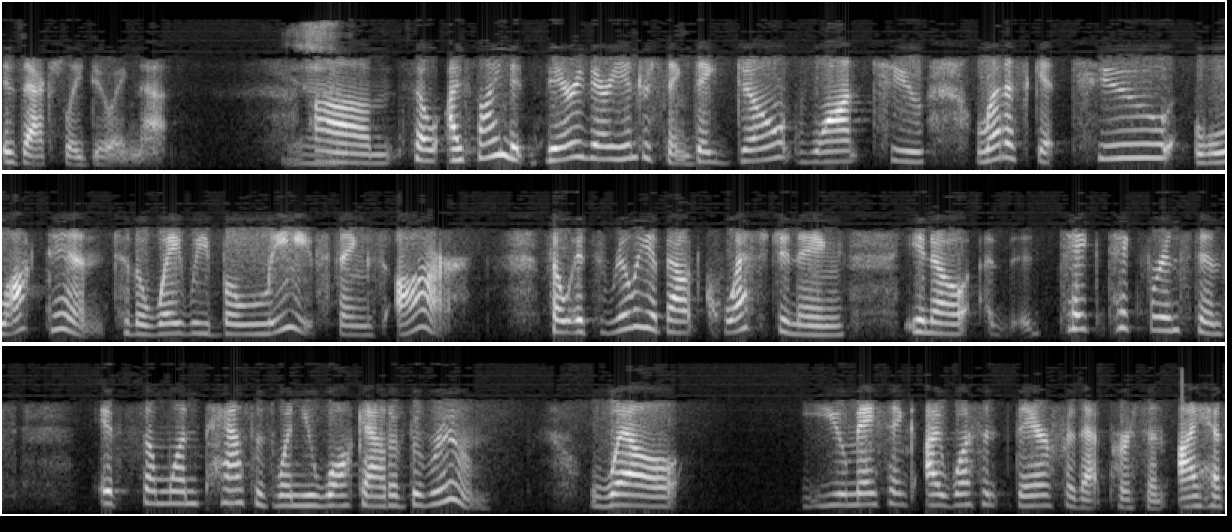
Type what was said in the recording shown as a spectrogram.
is actually doing that. Yeah. Um, so I find it very, very interesting. They don't want to let us get too locked in to the way we believe things are. So it's really about questioning, you know, take, take for instance, if someone passes when you walk out of the room. Well, you may think I wasn't there for that person. I have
